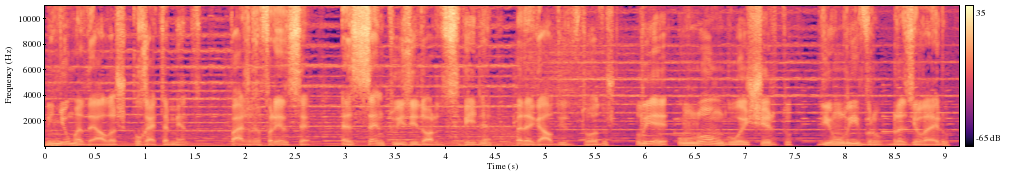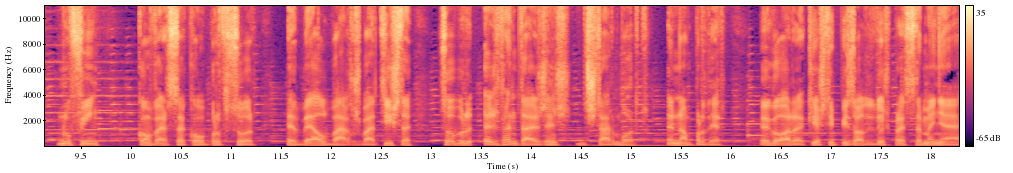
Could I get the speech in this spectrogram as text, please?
nenhuma delas corretamente. Faz referência a Santo Isidoro de Sevilha, para gáudio de todos, lê um longo excerto de um livro brasileiro, no fim, conversa com o professor Abel Barros Batista sobre as vantagens de estar morto. A não perder. Agora que este episódio do Expresso da Manhã,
